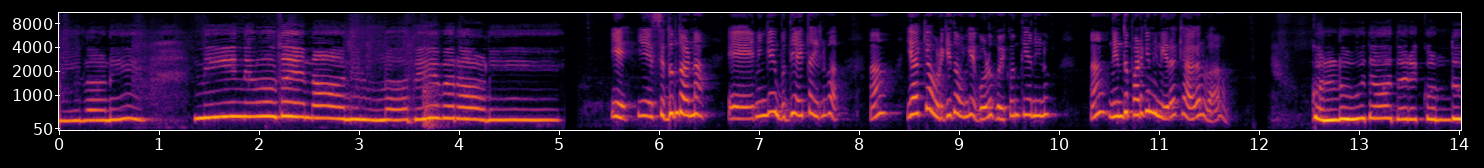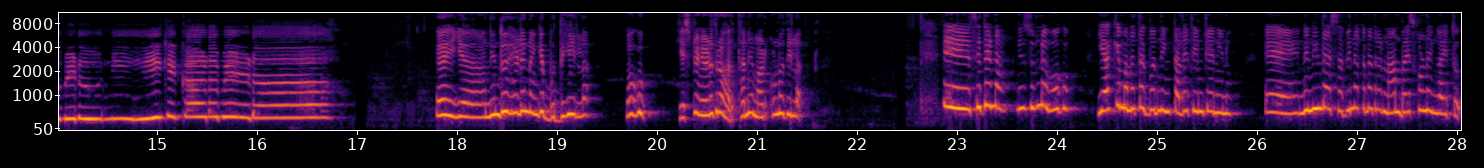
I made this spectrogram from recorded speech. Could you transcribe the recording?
ಮೇಲಾಣೆ ನೀನಿಲ್ದೆ ನಾನಿಲ್ಲ ದೇವರಾಣಿ ಏ ಈ ಸಿದ್ಧಂದು ಅಣ್ಣ ಏ ನಿಂಗೆ ಬುದ್ಧಿ ಆಯ್ತಾ ಇಲ್ವಾ ಹಾ ಯಾಕೆ ಹುಡುಗಿದ ಹಂಗೆ ಗೋಳು ಬೈಕೊಂತೀಯ ನೀನು? ಹಾ ನಿಂದು ಪಾಡಿಗೆ ನೀನು ಇರಕ್ಕೆ ಆಗಲ್ವಾ? ಕೊಲ್ಲುವುದಾದರೆ ಕೊಂದು ಬಿಡು ನೀ ಹೀಗೆ ಕಾಡಬೇಡ. ಅಯ್ಯ ನಿಂದು ಹೇಳಿ ನಂಗೆ ಬುದ್ಧಿ ಇಲ್ಲ. ಹೋಗು ಎಷ್ಟು ಹೇಳಿದ್ರು ಅರ್ಥನೇ ಮಾಡ್ಕೊಳ್ಳೋದಿಲ್ಲ. ಏ ಸಿದ್ದಣ್ಣ ನೀನು ಸುಮ್ಮನೆ ಹೋಗು. ಯಾಕೆ ಮನೆ ತಗ ಬಂದು ನಿನ್ ತಲೆ ತಿಂತೀಯ ನೀನು? ಏ ನಿನ್ನಿಂದ ಸದಿನ ಕನ್ನಡ ನಾನು ಬಯಸ್ಕೊಂಡಂಗಾಯ್ತು.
